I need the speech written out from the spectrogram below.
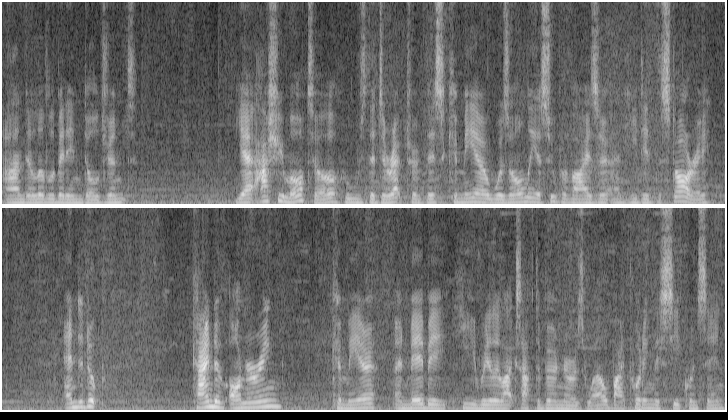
and a little bit indulgent. Yet Hashimoto, who's the director of this, Kamiya was only a supervisor and he did the story, ended up kind of honouring Kamiya, and maybe he really likes Afterburner as well, by putting this sequence in,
